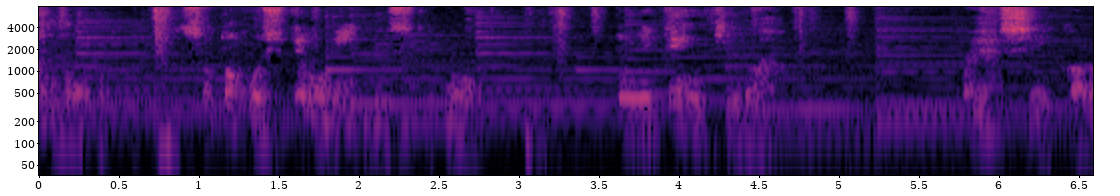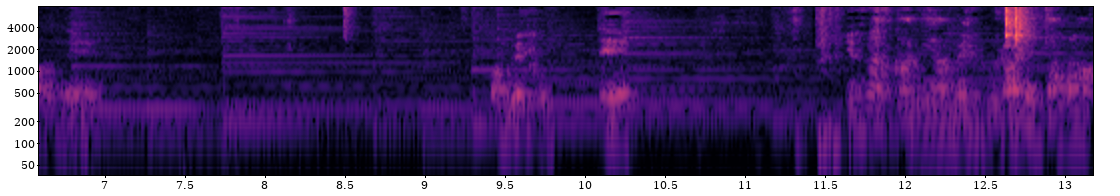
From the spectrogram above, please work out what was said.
あの、外干してもいいんですけど、本当に天気が怪しいからね、雨降って、夜中に雨降られたら、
